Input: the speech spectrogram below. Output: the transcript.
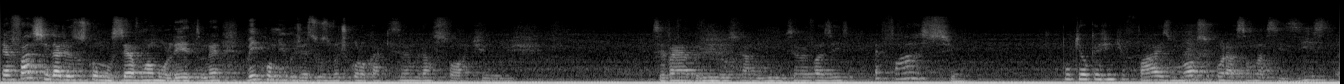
É fácil enxergar Jesus como um servo, um amuleto, né? Vem comigo, Jesus, eu vou te colocar aqui, você vai me dar sorte hoje. Você vai abrir os caminhos, você vai fazer isso. É fácil. Porque é o que a gente faz, o nosso coração narcisista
